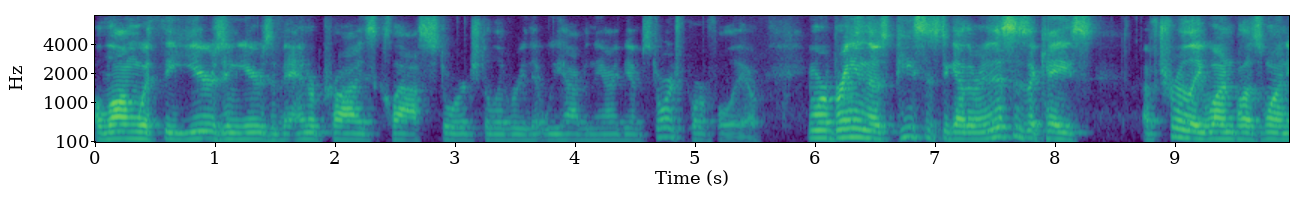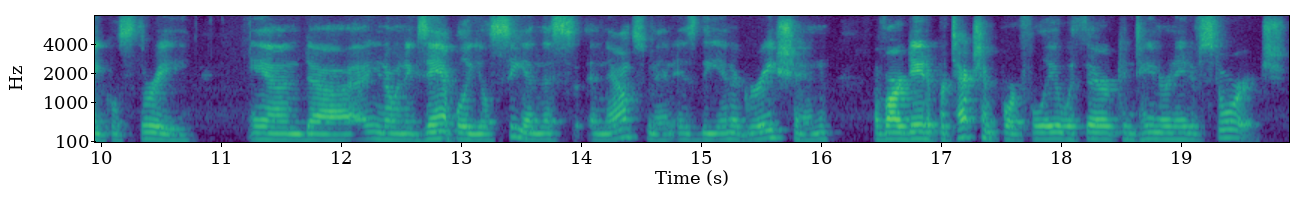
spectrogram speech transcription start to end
along with the years and years of enterprise class storage delivery that we have in the IBM storage portfolio. And we're bringing those pieces together. And this is a case of truly one plus one equals three. And, uh, you know, an example you'll see in this announcement is the integration of our data protection portfolio with their container native storage,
